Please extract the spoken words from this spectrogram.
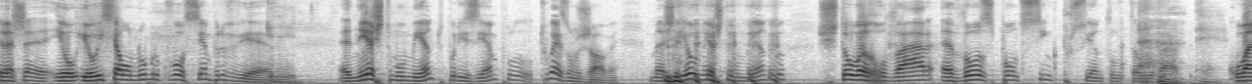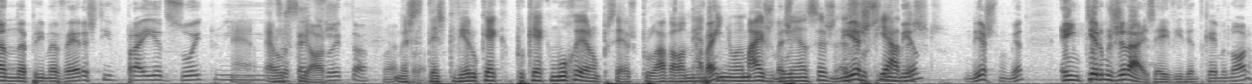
mas, eu, eu, isso é um número que vou sempre ver. Uhum. Neste momento, por exemplo, tu és um jovem, mas eu neste momento estou a rodar a 12,5% de letalidade. Quando na primavera estive para aí a 18 e É, eram os 17, piores. 18. Tá, é? Mas Pronto. tens que ver o que é que, porque é que morreram, percebes? Provavelmente Tá bem, tinham mais mas doenças neste associadas. Momento, neste momento, em termos gerais, é evidente que é menor,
